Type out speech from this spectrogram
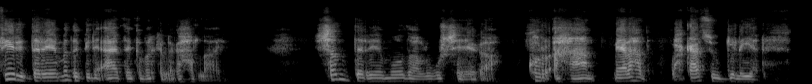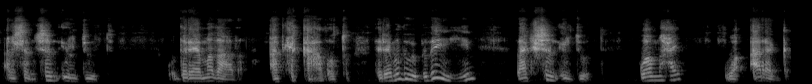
fiiri dareemada bini aadanka marka laga hadlaayo. Shan dareemoodaa lagu sheegaa kor ahaan meelaha wax kaa soo gelayaan. Aan shan shan irdood oo dareemadaada aad ka qaadato. Dareemadu way badan yihiin laakiin shan irdood waa maxay? Waa aragga.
